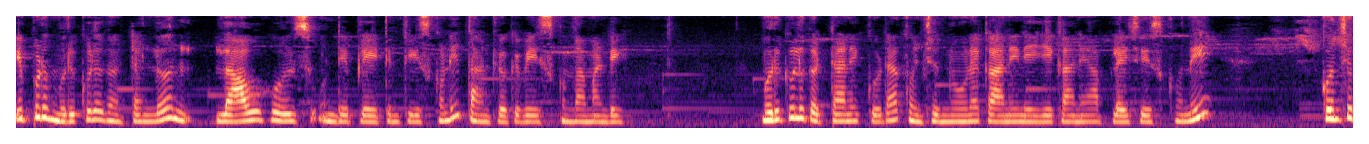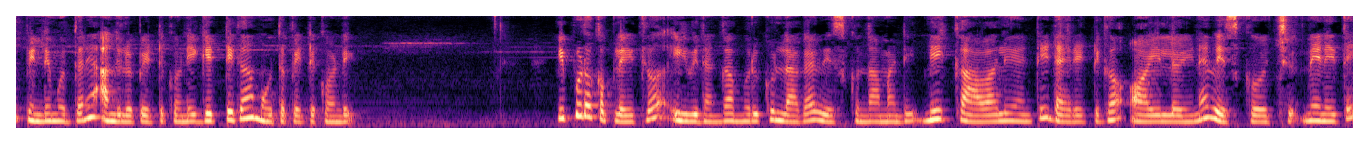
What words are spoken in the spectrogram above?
ఇప్పుడు మురుకుల గట్టంలో లావు హోల్స్ ఉండే ప్లేట్ని తీసుకొని దాంట్లోకి వేసుకుందామండి. మురుకులు గట్టానికి కూడా కొంచెం నూనె కానీ నెయ్యి కానీ అప్లై చేసుకొని కొంచెం పిండి ముద్దని అందులో పెట్టుకొని గట్టిగా మూత పెట్టుకోండి. ఇప్పుడు ఒక ప్లేట్లో ఈ విధంగా మురుకుల్లాగా వేసుకుందామండి. మీకు కావాలి అంటే డైరెక్ట్గా ఆయిల్లో అయినా వేసుకోవచ్చు. నేనైతే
